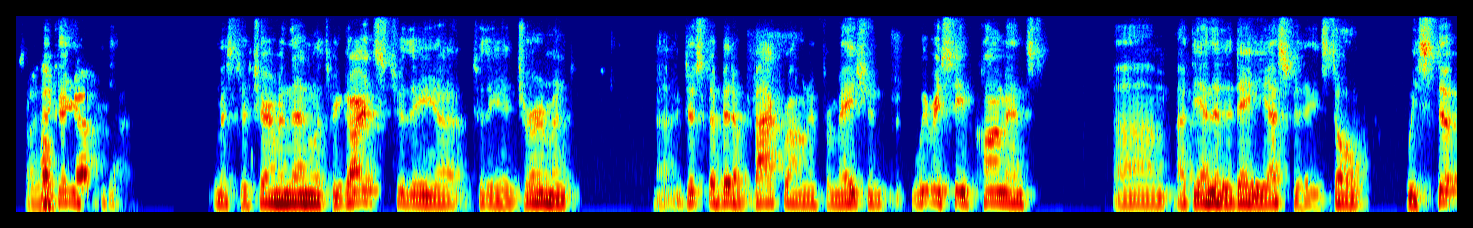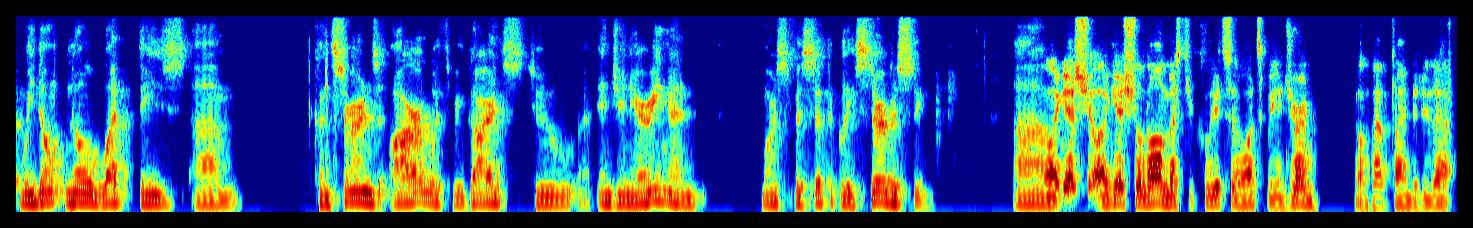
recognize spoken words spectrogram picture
So I think, Okay. uh, Mr. Chairman, then with regards to the, uh, to the adjournment, uh, just a bit of background information. We received comments um, at the end of the day yesterday. So we still, we don't know what these um, concerns are with regards to engineering and more specifically servicing. Um, well, I guess, you'll- I guess you'll know, Mr. Kalitza, once we adjourn, You'll have time to do that.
